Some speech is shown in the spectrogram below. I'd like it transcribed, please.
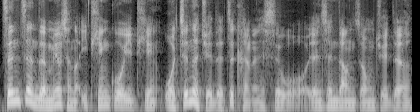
真正的没有想到一天过一天，我真的觉得这可能是我人生当中觉得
